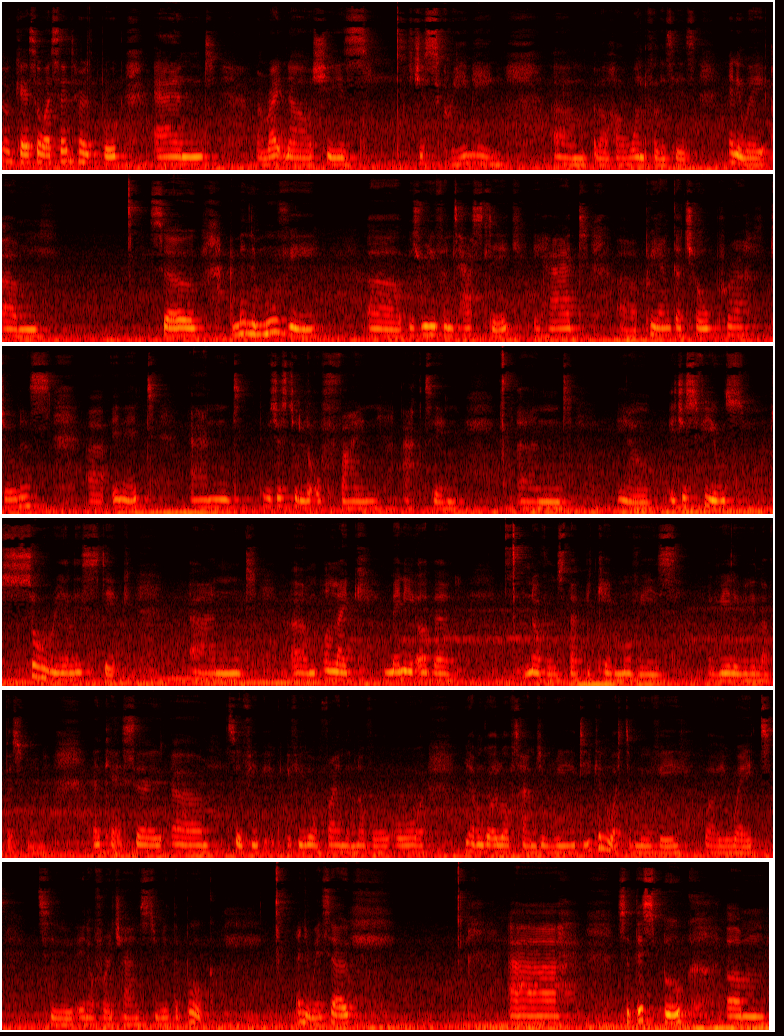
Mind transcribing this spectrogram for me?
okay, so I sent her the book and right now she's just screaming um, about how wonderful it is. Anyway, um, so, and then the movie uh, was really fantastic. It had uh, Priyanka Chopra Jonas uh, in it, and there was just a lot of fine acting, and you know, it just feels so realistic, and um, unlike many other novels that became movies. I really, really love this one. Okay, so um, so if you if you don't find the novel or you haven't got a lot of time to read, you can watch the movie while you wait to you know for a chance to read the book anyway so uh, so this book um,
